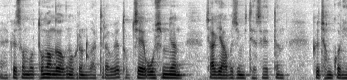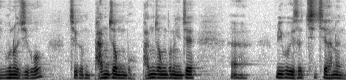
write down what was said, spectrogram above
예. 그래서 뭐 도망가고 뭐 그런 것 같더라고요. 독재 50년 자기 아버지 밑에서 했던 그 정권이 무너지고 지금 반정부, 반정부는 이제 예, 미국에서 지지하는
